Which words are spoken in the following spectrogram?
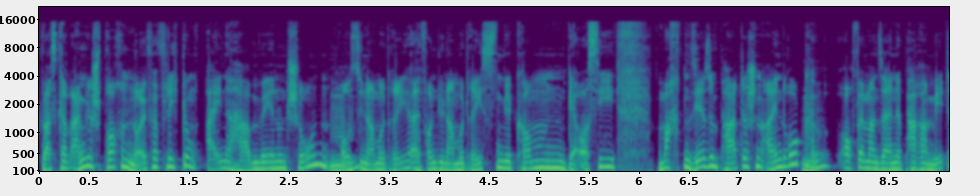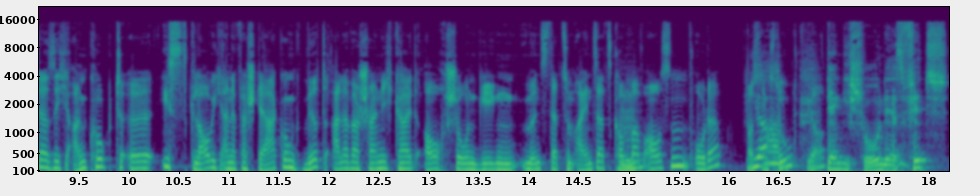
Du hast gerade angesprochen, Neuverpflichtung. Eine haben wir ja nun schon, mhm. aus Dynamo Dres äh, von Dynamo Dresden gekommen. Der Ossi macht einen sehr sympathischen Eindruck. Mhm. Auch wenn man seine Parameter sich anguckt, äh, ist, glaube ich, eine Verstärkung, wird aller Wahrscheinlichkeit auch schon gegen Münster zum Einsatz kommen mhm. auf Außen, oder? Was ja, denkst du? Ja, denke ich schon. Der ist fit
